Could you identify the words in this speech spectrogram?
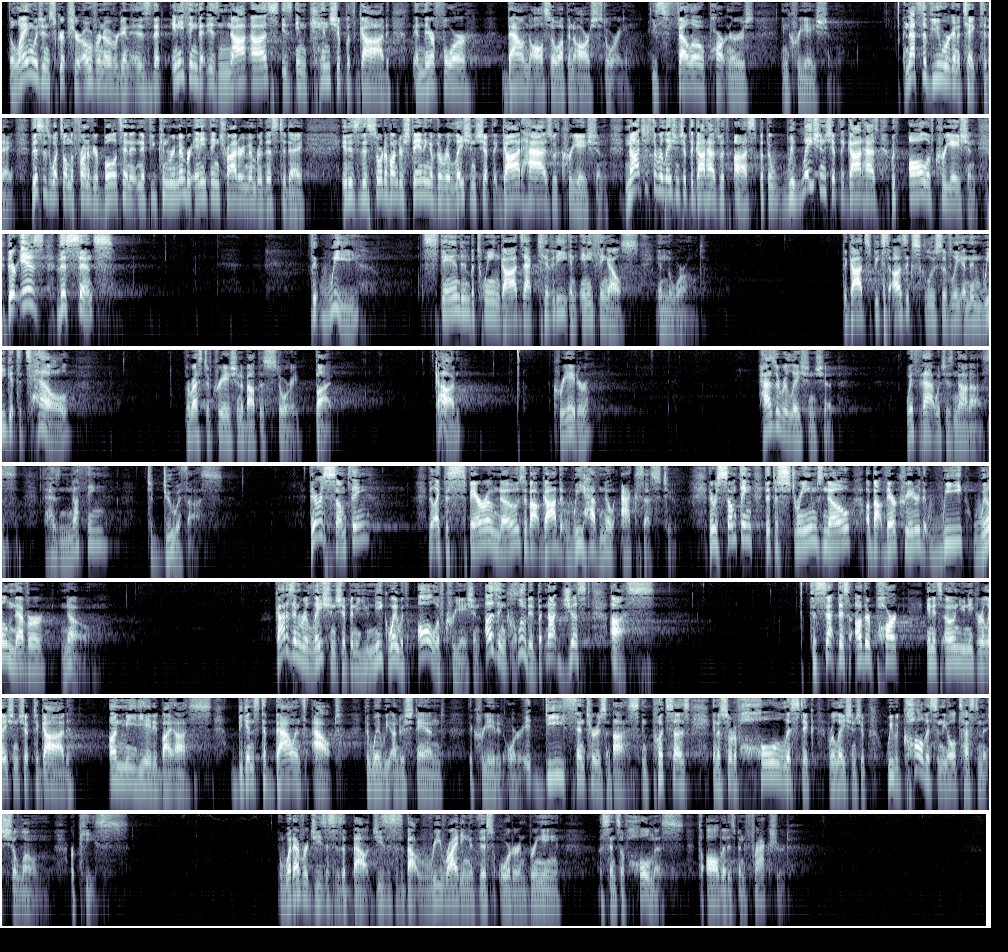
The language in scripture over and over again is that anything that is not us is in kinship with God and therefore bound also up in our story these fellow partners in creation. And that's the view we're going to take today. This is what's on the front of your bulletin. And if you can remember anything, try to remember this today. It is this sort of understanding of the relationship that God has with creation. Not just the relationship that God has with us, but the relationship that God has with all of creation. There is this sense that we stand in between God's activity and anything else in the world. That God speaks to us exclusively and then we get to tell the rest of creation about this story. But God, creator, has a relationship with that which is not us that has nothing to do with us. There is something that like the sparrow knows about God that we have no access to. There is something that the streams know about their creator that we will never know. God is in relationship in a unique way with all of creation, us included, but not just us. To set this other part in its own unique relationship to God, unmediated by us, begins to balance out the way we understand the created order. It decenters us and puts us in a sort of holistic relationship. We would call this in the Old Testament shalom or peace. And whatever Jesus is about, Jesus is about rewriting this order and bringing a sense of wholeness to all that has been fractured.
